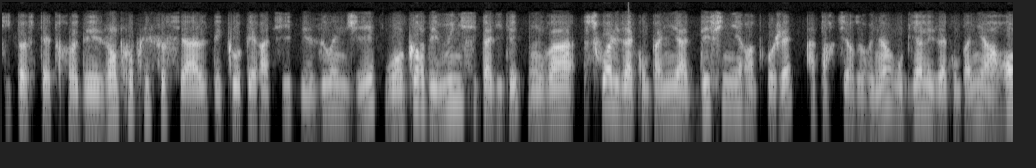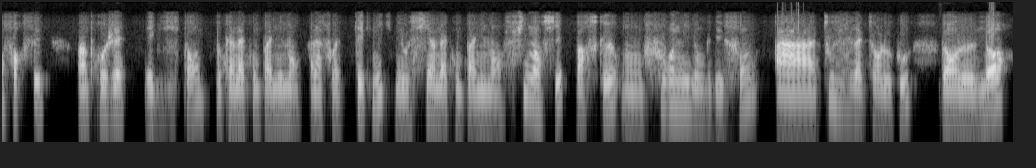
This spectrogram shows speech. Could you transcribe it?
qui peuvent être des entreprises sociales, des coopératives, des ONG ou encore des municipalités. On va soit les accompagner à définir un projet à partir de rien ou bien les accompagner à renforcer un projet existant, donc un accompagnement à la fois technique, mais aussi un accompagnement financier, parce qu'on fournit donc des fonds à tous ces acteurs locaux. Dans le nord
